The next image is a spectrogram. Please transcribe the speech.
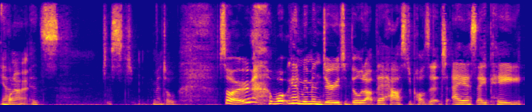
Yeah, no, it's just mental. So, what can women do to build up their house deposit ASAP?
